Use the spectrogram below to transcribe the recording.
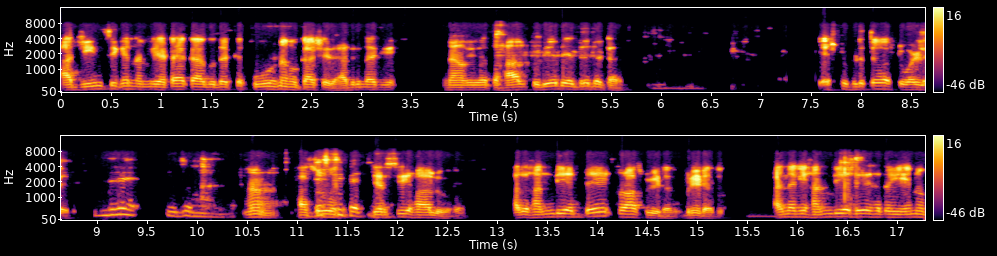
ಆ ಜೀನ್ಸಿಗೆ ನಮ್ಗೆ ಅಟ್ಯಾಕ್ ಆಗುದಕ್ಕೆ ಪೂರ್ಣ ಅವಕಾಶ ಇದೆ. ಅದರಿಂದಾಗಿ ನಾವು ಇವತ್ತು ಹಾಲು ಕುಡಿಯದೇ ಇದ್ರೆ ಬೆಟರ್ ಎಷ್ಟು ಬಿಡುತ್ತೇವೋ ಅಷ್ಟು ಒಳ್ಳೇದು. ಜರ್ಸಿ ಹಾಲು. ಅದು ಹಂದಿಯದ್ದೇ ಕ್ರಾಸ್ ಬ್ರೀಡ್ ಅದು ಬ್ರೀಡ್ ಅದು. ಅಂದಾಗಿ ಹಂದಿಯ ದೇಹದ ಏನು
